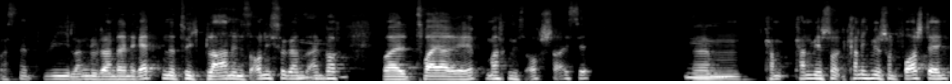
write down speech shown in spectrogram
Weiß nicht, wie lange du dann deine Retten natürlich planen, ist auch nicht so ganz Mhm. einfach, weil zwei Jahre Rep machen ist auch scheiße. Mhm. Ähm, kann, kann, mir schon, kann ich mir schon vorstellen.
